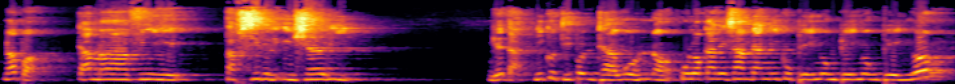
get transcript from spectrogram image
Napa? Kama fi tafsiril isyari. Nggih ta? Niku dipun dawuhno. Kula kali sampean niku bingung bingung bingung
